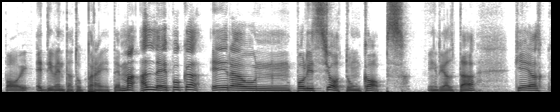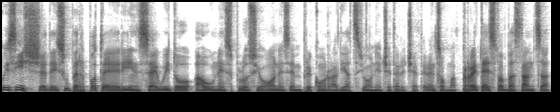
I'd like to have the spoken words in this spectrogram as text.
poi è diventato prete, ma all'epoca era un poliziotto, un cops, in realtà, che acquisisce dei superpoteri in seguito a un'esplosione, sempre con radiazioni, eccetera, eccetera. Insomma, pretesto abbastanza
